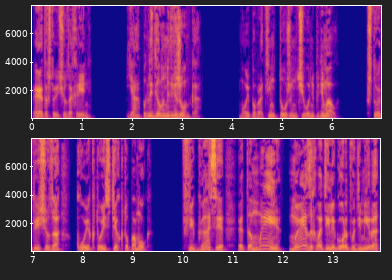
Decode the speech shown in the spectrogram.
Это что еще за хрень? Я поглядел на медвежонка. Мой побратим тоже ничего не понимал. Что это еще за кое-кто из тех, кто помог? Фига себе, это мы! Мы захватили город Вадимира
